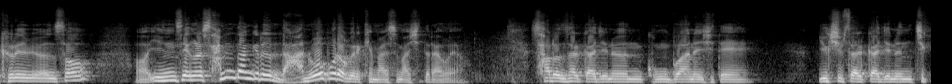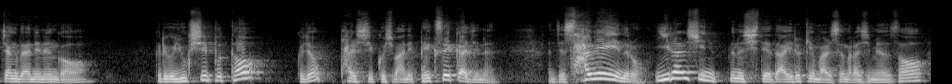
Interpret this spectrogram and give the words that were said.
그러면서, 어, 인생을 3단계로 나누어 보라고 이렇게 말씀하시더라고요. 30살까지는 공부하는 시대, 60살까지는 직장 다니는 거, 그리고 60부터, 그죠? 80, 90, 아니 100세까지는 이제 사회인으로 일할 수 있는 시대다. 이렇게 말씀을 하시면서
